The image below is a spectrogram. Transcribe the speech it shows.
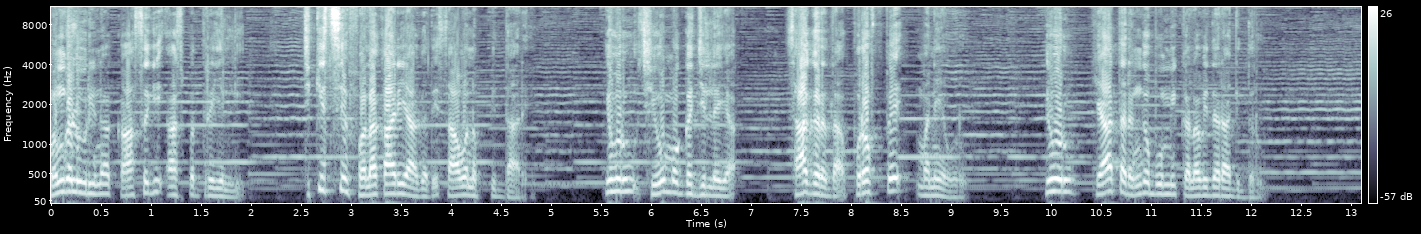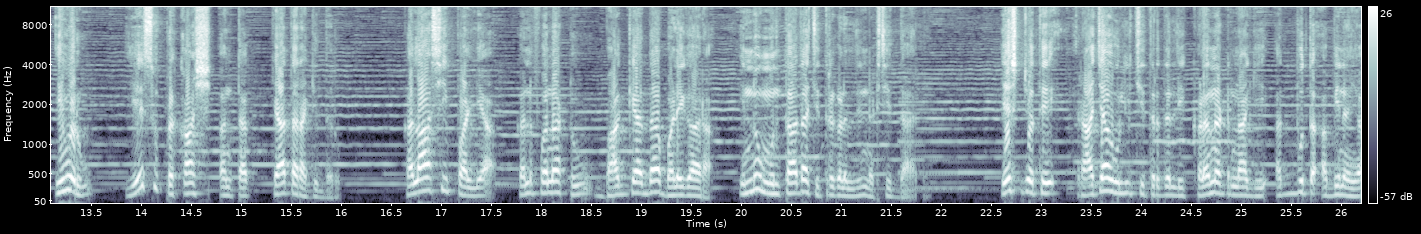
ಮಂಗಳೂರಿನ ಖಾಸಗಿ ಆಸ್ಪತ್ರೆಯಲ್ಲಿ ಚಿಕಿತ್ಸೆ ಫಲಕಾರಿಯಾಗದೆ ಸಾವನ್ನಪ್ಪಿದ್ದಾರೆ. ಇವರು ಶಿವಮೊಗ್ಗ ಜಿಲ್ಲೆಯ ಸಾಗರದ ಪುರಫ್ಪೆ ಮನೆಯವರು. ಇವರು ಖ್ಯಾತ ರಂಗಭೂಮಿ ಕಲಾವಿದರಾಗಿದ್ದರು. ಇವರು ಯೇಸು ಪ್ರಕಾಶ್ ಅಂತ ಖ್ಯಾತರಾಗಿದ್ದರು. ಕಲಾಶಿಪಾಳ್ಯ ಕಲ್ಪನಾ ಟು ಭಾಗ್ಯದ ಬಳಿಗಾರ ಇನ್ನೂ ಮುಂತಾದ ಚಿತ್ರಗಳಲ್ಲಿ ನಟಿಸಿದ್ದಾರೆ. ಯಶ್ ಜೊತೆ ರಾಜಾ ಹುಲಿ ಚಿತ್ರದಲ್ಲಿ ಕಳನಟನಾಗಿ ಅದ್ಭುತ ಅಭಿನಯ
